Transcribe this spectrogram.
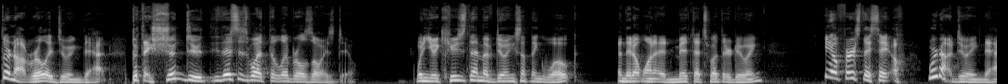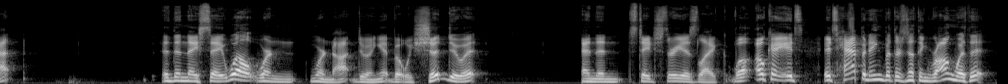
they're not really doing that, but they should do. This is what the liberals always do. When you accuse them of doing something woke and they don't want to admit that's what they're doing, you know, first they say, "Oh, we're not doing that," and then they say, "Well, we're we're not doing it, but we should do it." And then stage three is like, "Well, okay, it's it's happening, but there's nothing wrong with it."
